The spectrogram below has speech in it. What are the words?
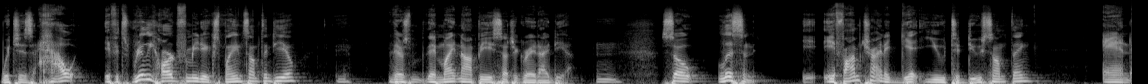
which is how, if it's really hard for me to explain something to you, there's it might not be such a great idea. Mm. So listen, if I'm trying to get you to do something and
